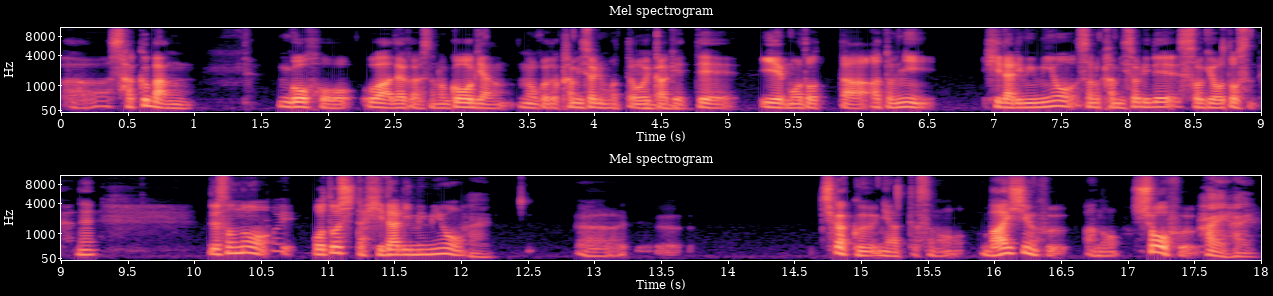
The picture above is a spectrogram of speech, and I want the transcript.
あー昨晩、ゴッホは、だからそのゴーギャンのことカミソリ持って追いかけて、家戻った後に、左耳をそのカミソリで削ぎ落とすんだよね。で、その落とした左耳を、はいうん近くにあったその売春婦、あの、娼婦、はいはい。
